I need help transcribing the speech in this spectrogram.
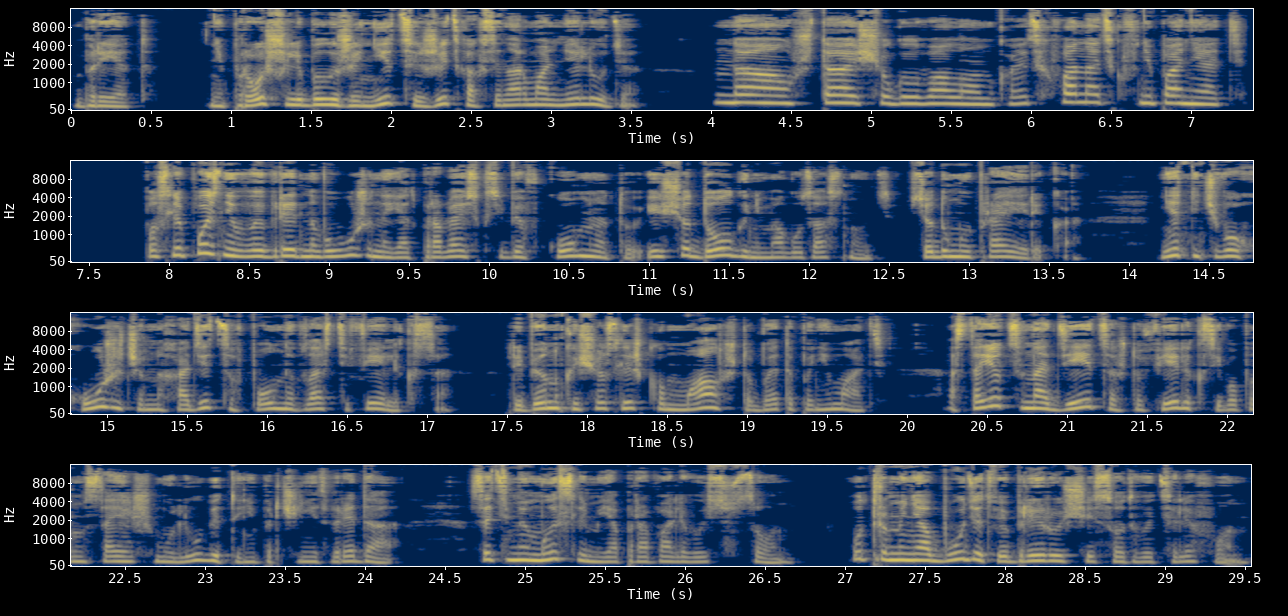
Бред. Не проще ли было жениться и жить, как все нормальные люди? Да уж, та еще головоломка. Этих фанатиков не понять. После позднего и вредного ужина я отправляюсь к себе в комнату и еще долго не могу заснуть. Все думаю про Эрика. Нет ничего хуже, чем находиться в полной власти Феликса. Ребенок еще слишком мал, чтобы это понимать. Остается надеяться, что Феликс его по-настоящему любит и не причинит вреда. С этими мыслями я проваливаюсь в сон. Утром меня будет вибрирующий сотовый телефон.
